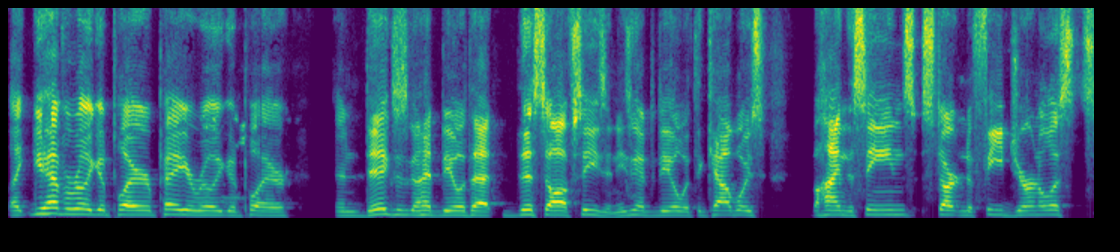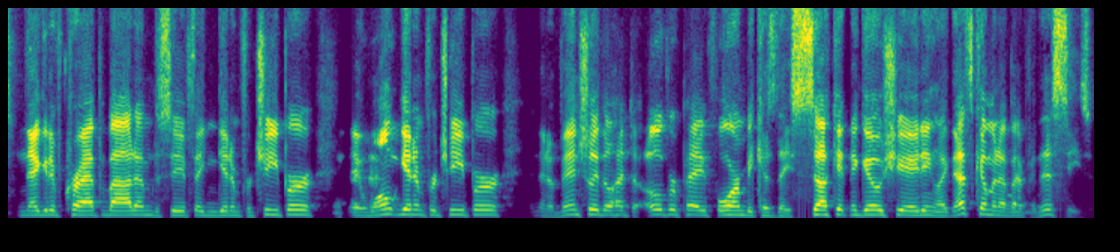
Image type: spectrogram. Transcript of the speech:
Like you have a really good player, pay your really good player, and Diggs is going to have to deal with that this offseason. He's going to have to deal with the Cowboys behind the scenes starting to feed journalists negative crap about him to see if they can get him for cheaper. They won't get him for cheaper, and then eventually they'll have to overpay for him because they suck at negotiating. Like that's coming up after this season.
